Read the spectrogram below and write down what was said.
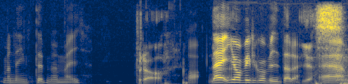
Men inte med mig. bra. Ja. Nej, jag vill gå vidare. Yes. Eh,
